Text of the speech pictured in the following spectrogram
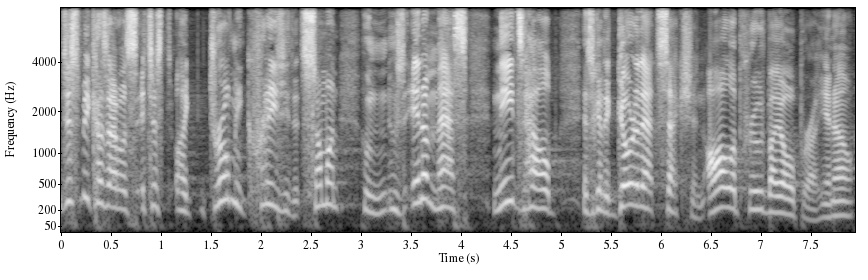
just because I was, it just like drove me crazy that someone who, who's in a mess, needs help, is going to go to that section, all approved by Oprah, you know?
